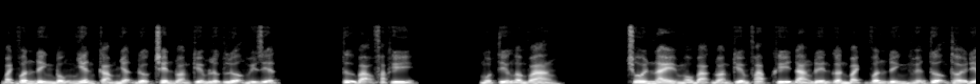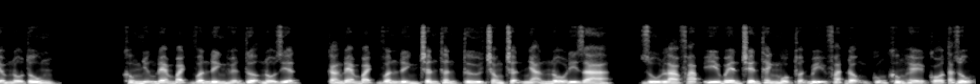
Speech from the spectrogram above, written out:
Bạch Vân Đình bỗng nhiên cảm nhận được trên đoàn kiếm lực lượng hủy diệt. Tự bạo pháp khí. Một tiếng ầm vang. Trôi này màu bạc đoàn kiếm pháp khí đang đến gần Bạch Vân Đình huyễn tượng thời điểm nổ tung. Không những đem Bạch Vân Đình huyễn tượng nổ diệt, càng đem Bạch Vân Đình chân thân từ trong trận nhãn nổ đi ra, dù là pháp y bên trên thanh mục thuẫn bị phát động cũng không hề có tác dụng.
